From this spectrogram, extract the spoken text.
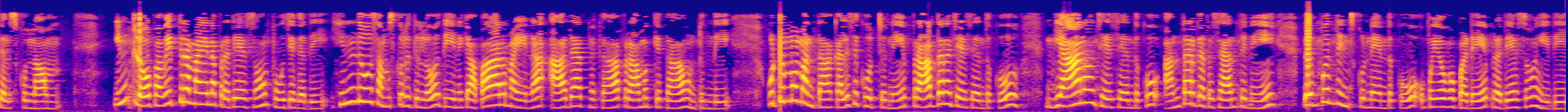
తెలుసుకుందాం. ఇంట్లో పవిత్రమైన ప్రదేశం పూజ గది. హిందూ సంస్కృతిలో దీనికి అపారమైన ఆధ్యాత్మిక ప్రాముఖ్యత ఉంటుంది. కుటుంబం అంతా కలిసి కూర్చుని ప్రార్థన చేసేందుకు ధ్యానం చేసేందుకు అంతర్గత శాంతిని పెంపొందించుకునేందుకు ఉపయోగపడే ప్రదేశం ఇది.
